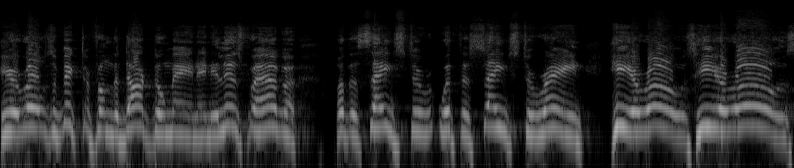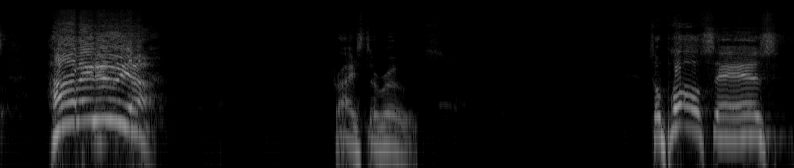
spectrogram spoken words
He arose a victor from the dark domain, and he lives forever for the saints to, with the saints to reign. He arose, he arose. Hallelujah! Christ arose. So Paul says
